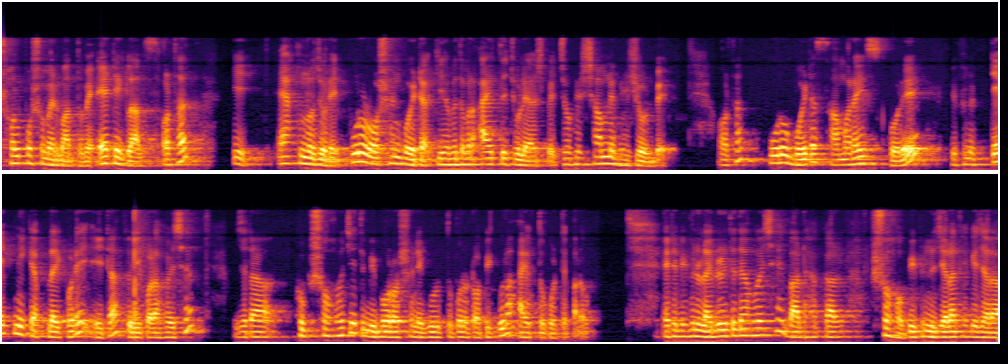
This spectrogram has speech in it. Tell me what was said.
স্বল্প সময়ের মাধ্যমে এট এ গ্লান্স অর্থাৎ কি এক নজরে পুরো রসায়ন বইটা কীভাবে তোমার আয়ত্তে চলে আসবে, চোখের সামনে ভেসে উঠবে, অর্থাৎ পুরো বইটা সামারাইজ করে বিভিন্ন টেকনিক অ্যাপ্লাই করে এটা তৈরি করা হয়েছে, যেটা খুব সহজে তুমি বড় শ্রেণির গুরুত্বপূর্ণ টপিকগুলো আয়ত্ত করতে পারো। এটা বিভিন্ন লাইব্রেরিতে দেওয়া হয়েছে বা ঢাকার সহ বিভিন্ন জেলা থেকে যারা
